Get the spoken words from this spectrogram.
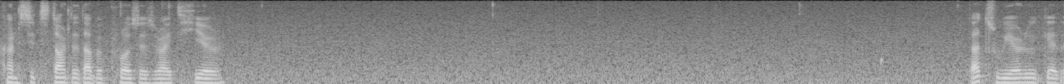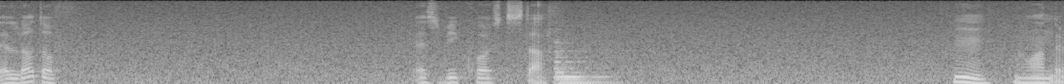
Can see it started up a process right here? That's weird we get a lot of SV cost stuff. Hmm I wonder.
